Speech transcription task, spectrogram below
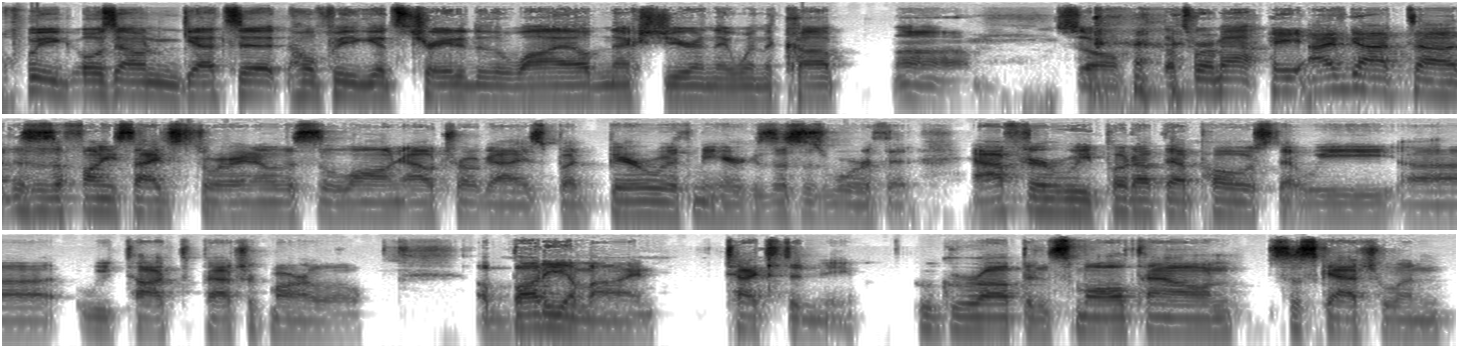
hopefully he goes out and gets it. Hopefully he gets traded to the Wild next year and they win the cup. Um, so that's where I'm at. hey, I've got uh, this is a funny side story. I know this is a long outro, guys, but bear with me here because this is worth it. After we put up that post that we uh, we talked to Patrick Marleau, a buddy of mine texted me who grew up in small town Saskatchewan,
